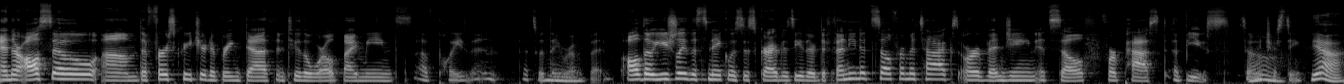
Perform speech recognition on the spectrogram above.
And they're also um, the first creature to bring death into the world by means of poison. That's what they wrote. But although usually the snake was described as either defending itself from attacks or avenging itself for past abuse. So interesting. Yeah,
